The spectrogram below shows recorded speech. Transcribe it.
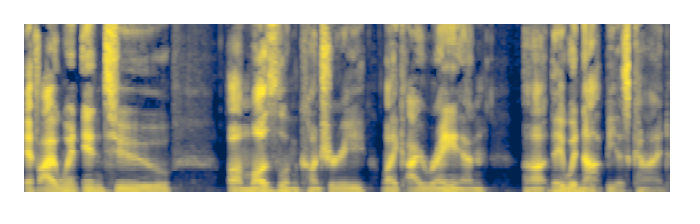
If I went into a Muslim country like Iran, uh, they would not be as kind,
